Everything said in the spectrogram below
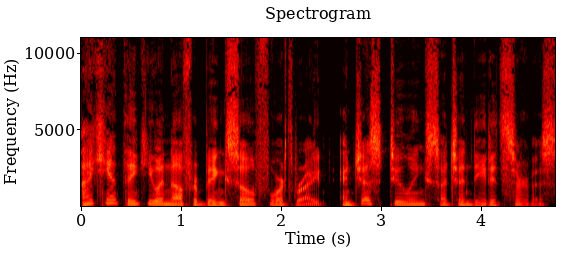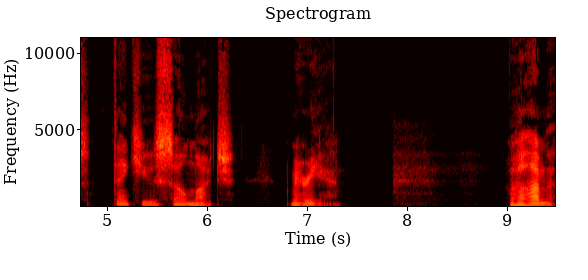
I can't thank you enough for being so forthright and just doing such a needed service. Thank you so much. Marianne. Well, I'm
